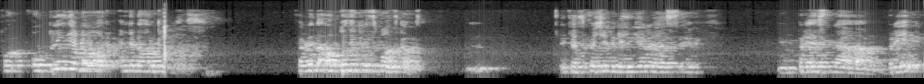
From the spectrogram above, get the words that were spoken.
for opening the door and the door closes. So the opposite response comes. Hmm? It's especially dangerous if you press the brake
